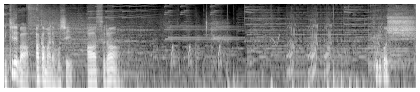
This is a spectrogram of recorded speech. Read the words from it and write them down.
できれば赤まで欲しい。アースラーフルコシ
